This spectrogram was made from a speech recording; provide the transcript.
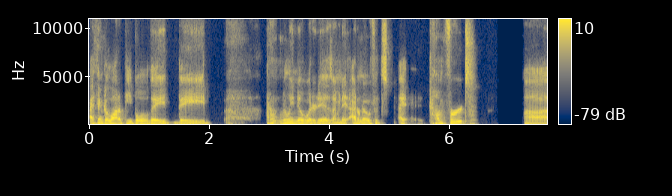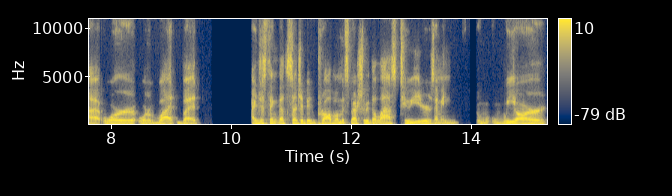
I think a lot of people, they, they, I don't really know what it is. I mean, I don't know if it's I, comfort uh, or or what, but I just think that's such a big problem, especially with the last two years. I mean, we are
